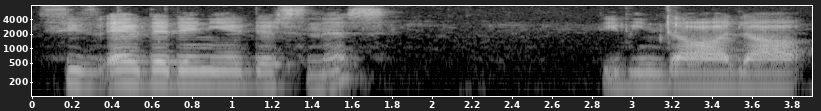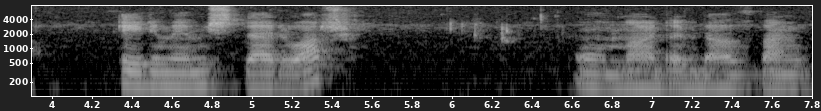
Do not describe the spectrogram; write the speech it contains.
Siz evde deneyebilirsiniz. Dibinde hala erimemişler var. Onlar da birazdan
